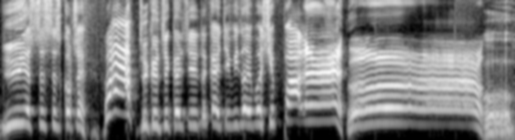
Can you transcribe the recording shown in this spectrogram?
I jeszcze se skoczę. A, czekaj, czekajcie, czekajcie, widzowie, bo się palę. O,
